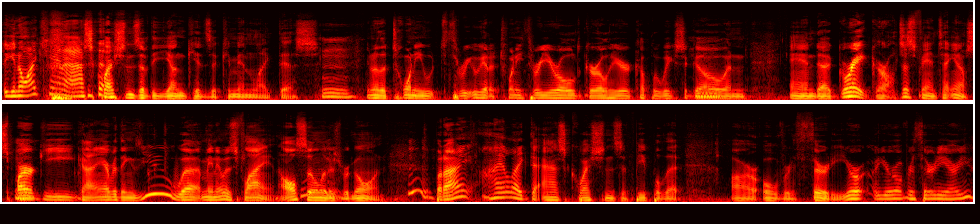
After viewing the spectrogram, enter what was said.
you know, I can't ask questions of the young kids that come in like this. Hmm. You know, the twenty-three. We had a twenty-three-year-old girl here a couple of weeks ago, and and uh, great girl, just fantastic. You know, sparky, kind of everything's you. Uh, I mean, it was flying. All Hmm. cylinders were going. But I, I like to ask questions of people that are over thirty. You're you're over thirty, are you?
